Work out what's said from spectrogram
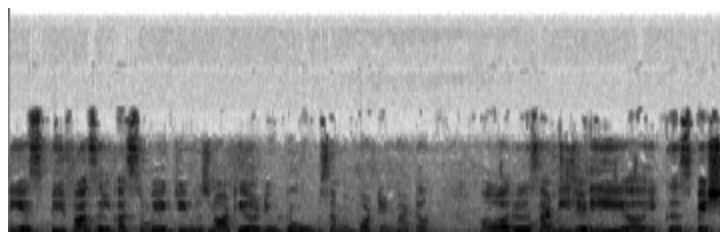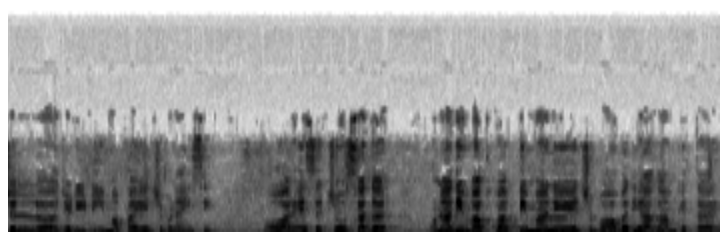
DSP Fazilka Subeg ji who is not here due to some important matter ਔਰ ਸਾਡੀ ਜਿਹੜੀ ਇੱਕ ਸਪੈਸ਼ਲ ਜਿਹੜੀ ਟੀਮ ਆਪਾਂ ਇਹ ਚ ਬਣਾਈ ਸੀ ਔਰ ਐਸਐਚਓ ਸਦਰ ਉਹਨਾਂ ਦੀ ਵੱਖ-ਵੱਖ ਟੀਮਾਂ ਨੇ ਇਹ ਚ ਬਹੁਤ ਵਧੀਆ ਕੰਮ ਕੀਤਾ ਹੈ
